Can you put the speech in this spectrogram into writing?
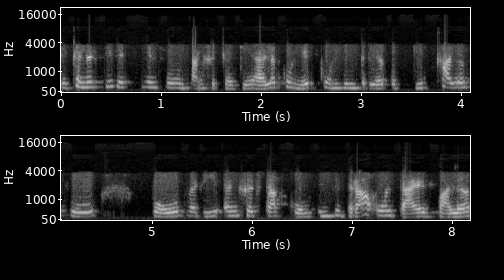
die kinders het nie so ons aangekyk. Nie hulle kon net konsentreer op die colorful bol wat die ingestap kom. En sodra ons daai balle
